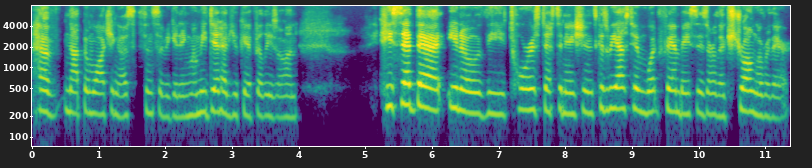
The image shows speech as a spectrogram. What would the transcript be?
have not been watching us since the beginning, when we did have UK Phillies on, he said that, you know, the tourist destinations, because we asked him what fan bases are like strong over there.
